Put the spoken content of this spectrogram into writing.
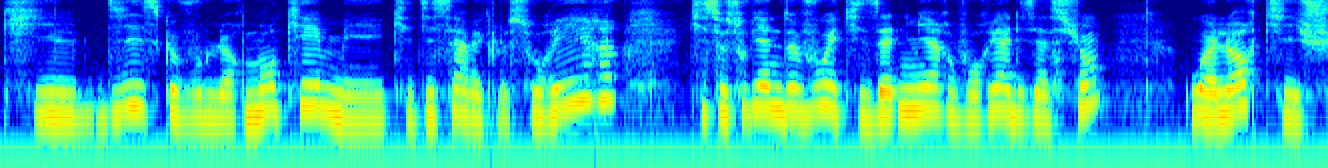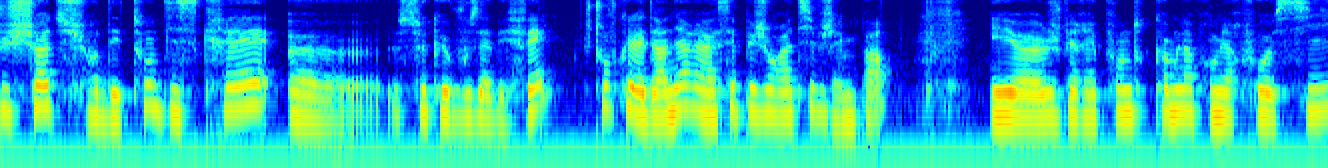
qu'ils disent que vous leur manquez mais qu'ils disent ça avec le sourire, qu'ils se souviennent de vous et qu'ils admirent vos réalisations, ou alors qui chuchote sur des tons discrets euh, ce que vous avez fait. Je trouve que la dernière est assez péjorative, j'aime pas. Et euh, je vais répondre comme la première fois aussi.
